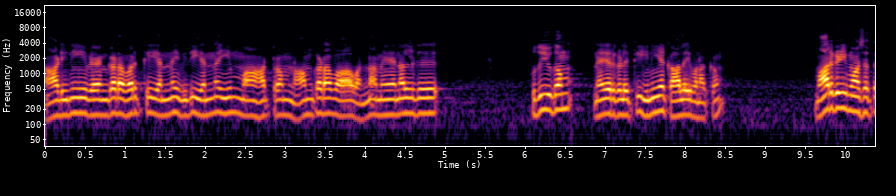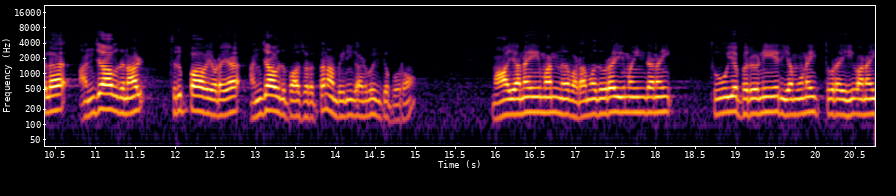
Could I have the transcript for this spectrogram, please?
நாடினி வேங்கடவர்க்கு என்னை விதி என்னையும் மாற்றம் நாம் கடவா வண்ணமே நல்கு. புதுயுகம் நேயர்களுக்கு இனிய காலை வணக்கம். மார்கழி மாதத்தில் அஞ்சாவது நாள் திருப்பாவையுடைய அஞ்சாவது பாசுரத்தை நாம் இனிக்கு அனுபவிக்க போகிறோம் மாயனை மண் வடமதுரை மைந்தனை தூய பெருநீர் யமுனை துறைவனை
